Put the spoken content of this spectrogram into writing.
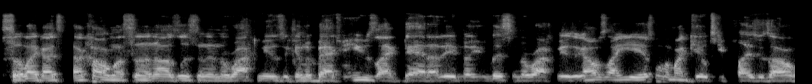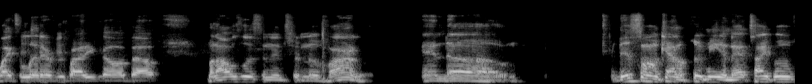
So like I, I called my son, I was listening to rock music in the back, and he was like, Dad, I didn't know you listen to rock music. I was like, Yeah, it's one of my guilty pleasures I don't like to let everybody know about. But I was listening to Nirvana. And um, this song kind of put me in that type of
